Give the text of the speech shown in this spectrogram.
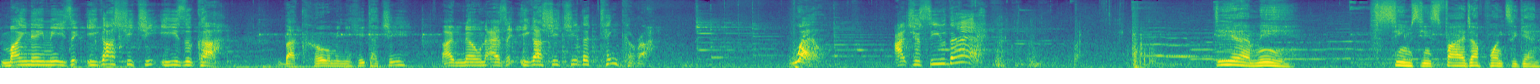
My name is Igashichi Iizuka. Back home in Hitachi, I'm known as Igashichi the Tinkerer. Well, I shall see you there. Dear me. Seems he's fired up once again.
